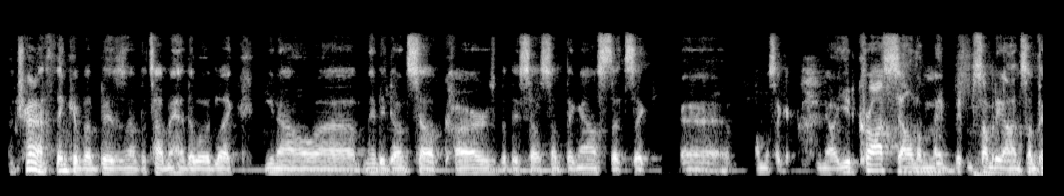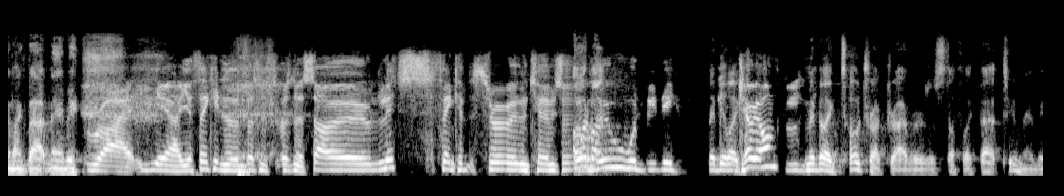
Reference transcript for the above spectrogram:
I'm trying to think of a business off the top of my head that would like you know uh, maybe don't sell cars, but they sell something else that's like. Uh, almost like a, you know, you'd cross sell them, maybe somebody on something like that, maybe. Right, yeah. You're thinking of the business to business. So let's think it through in terms of Oh, about- who would be the. Maybe like Carry on. maybe like tow truck drivers or stuff like that too maybe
